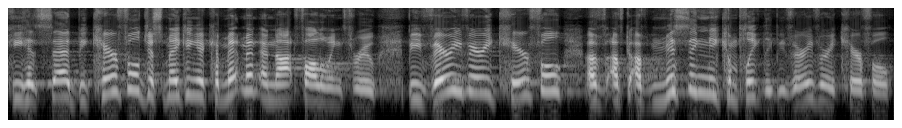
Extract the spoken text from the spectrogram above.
He has said, Be careful just making a commitment and not following through. Be very, very careful of, of, of missing me completely. Be very, very careful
